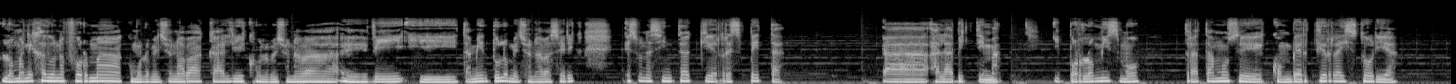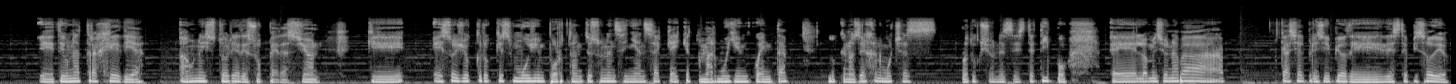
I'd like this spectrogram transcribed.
lo maneja de una forma, como lo mencionaba Cali, como lo mencionaba eh, Vi y también tú lo mencionabas, Eric, es una cinta que respeta a, la víctima. Y por lo mismo tratamos de convertir la historia eh, de una tragedia a una historia de superación, que eso yo creo que es muy importante, es una enseñanza que hay que tomar muy en cuenta, lo que nos dejan muchas producciones de este tipo. Eh, lo mencionaba casi al principio de, este episodio.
